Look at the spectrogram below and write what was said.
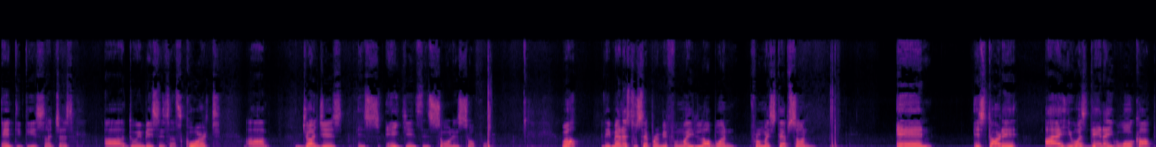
entities such as uh, doing business as court uh, judges and agents and so on and so forth. Well, they managed to separate me from my loved one, from my stepson, and it started. I it was then I woke up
